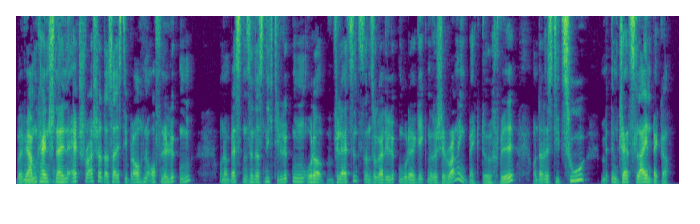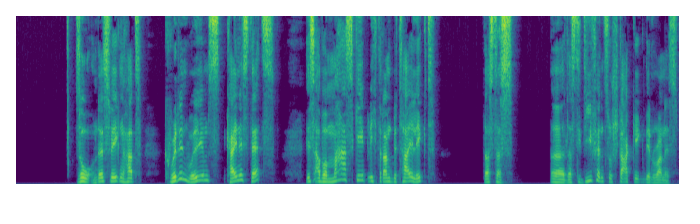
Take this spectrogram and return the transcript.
Weil wir Mhm. haben keinen schnellen Edge Rusher, das heißt, die brauchen offene Lücken und am besten sind das nicht die Lücken oder vielleicht sind es dann sogar die Lücken, wo der gegnerische Running Back durch will und dann ist die zu mit dem Jets Linebacker. So, und deswegen hat Quinnen Williams keine Stats, ist aber maßgeblich daran beteiligt, dass das, äh, dass die Defense so stark gegen den Run ist.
